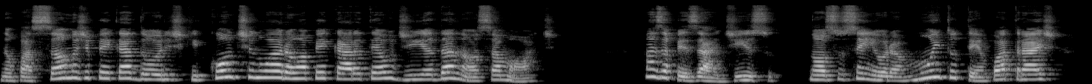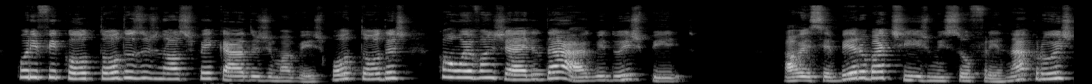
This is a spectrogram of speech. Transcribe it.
não passamos de pecadores que continuarão a pecar até o dia da nossa morte. Mas apesar disso, nosso Senhor há muito tempo atrás purificou todos os nossos pecados de uma vez por todas com o Evangelho da Água e do Espírito. Ao receber o batismo e sofrer na cruz,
